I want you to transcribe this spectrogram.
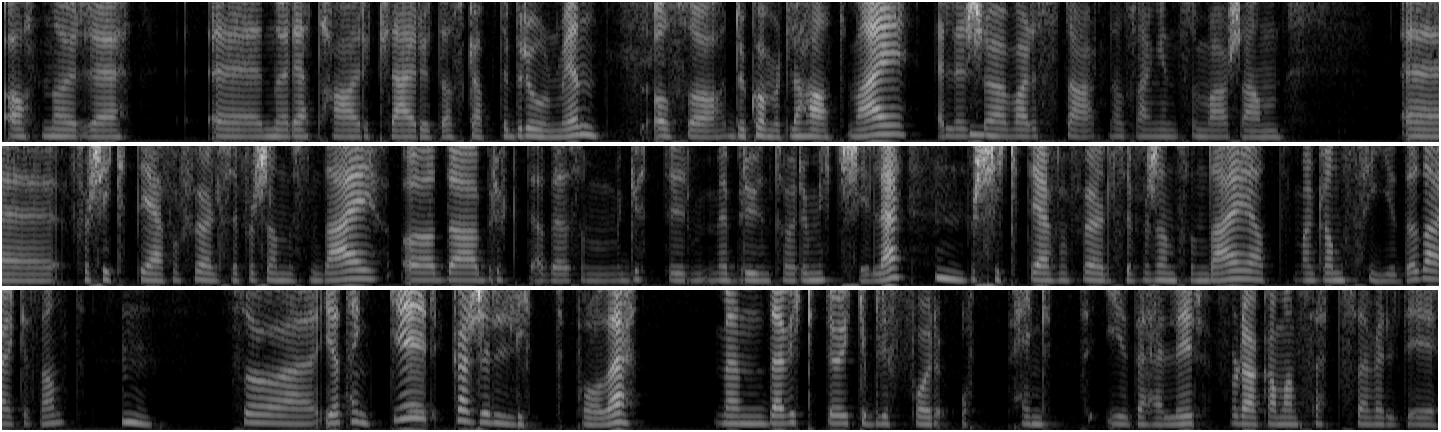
at når eh, eh, når jeg tar klær ut av skapet til broren min, og så 'Du kommer til å hate meg', eller så var det starten av sangen som var sånn eh, 'Forsiktig, jeg får følelser for sånne som deg', og da brukte jeg det som gutter med brunt hår og midtskille. Mm. 'Forsiktig, jeg får følelser for sånne som deg', at man kan si det, da, ikke sant? Mm. Så eh, jeg tenker kanskje litt på det, men det er viktig å ikke bli for opphengt i det heller, for da kan man sette seg veldig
